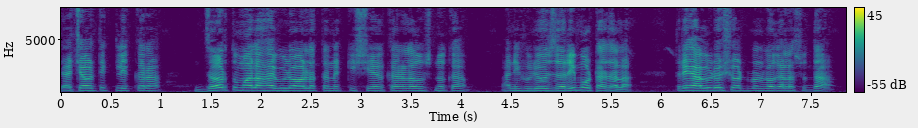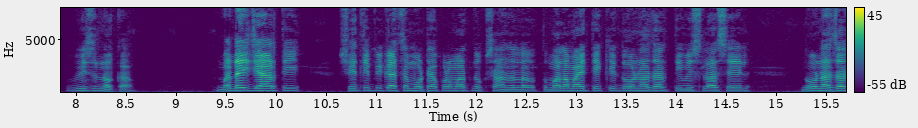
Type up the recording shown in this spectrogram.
त्याच्यावरती क्लिक करा. जर तुम्हाला हा व्हिडिओ आवडला तर नक्की शेअर करायला विसरू नका. आणि व्हिडिओ जरी मोठा झाला तरी हा व्हिडिओ शॉर्ट पण बघायला विसरू नका. मंडळी ज्या अर्थी शेती पिकाचं मोठ्या प्रमाणात नुकसान झालं. तुम्हाला माहिती आहे की दोन हजार तेवीसला असेल दोन हजार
